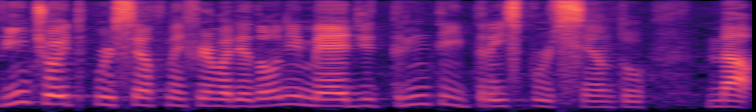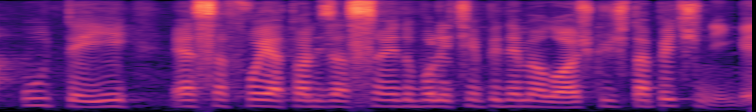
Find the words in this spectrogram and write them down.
28% na enfermaria da Unimed e 33% na UTI. Essa foi a atualização do boletim epidemiológico de Tapetininga.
